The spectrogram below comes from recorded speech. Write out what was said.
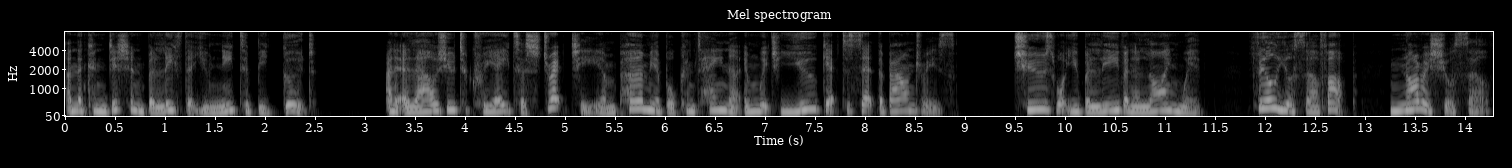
and the conditioned belief that you need to be good. And it allows you to create a stretchy and permeable container in which you get to set the boundaries. Choose what you believe and align with. Fill yourself up. Nourish yourself.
